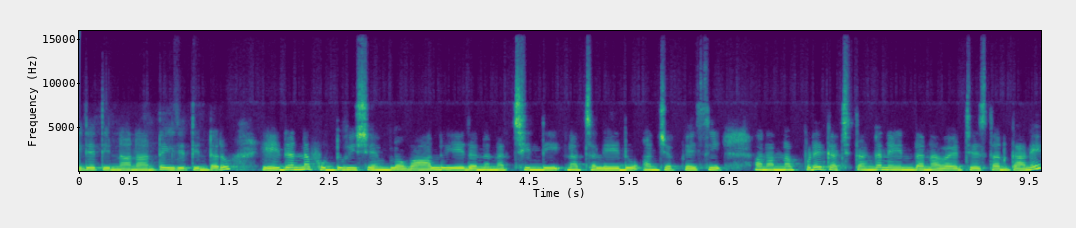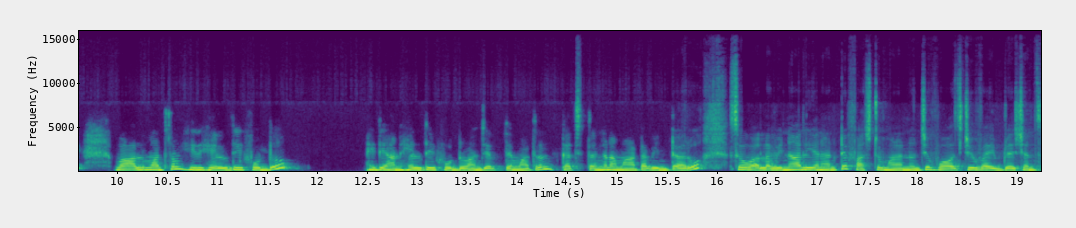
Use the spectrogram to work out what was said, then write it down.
ఇదే తిన్నానా అంటే ఇదే తింటారు. ఏదన్నా ఫుడ్ విషయంలో వాళ్ళు ఏదన్నా నచ్చింది నచ్చలేదు అని చెప్పేసి అని అన్నప్పుడే ఖచ్చితంగా నేను దాన్ని అవాయిడ్ చేస్తాను. కానీ వాళ్ళు మాత్రం ఇది హెల్తీ ఫుడ్ ఇది అన్హెల్తీ ఫుడ్ అని చెప్తే మాత్రం ఖచ్చితంగా నా మాట వింటారు. సో అలా వినాలి అని అంటే ఫస్ట్ మన నుంచి పాజిటివ్ వైబ్రేషన్స్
